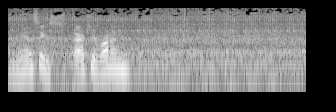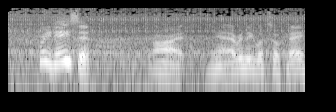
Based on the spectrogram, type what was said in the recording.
Oh, man, this thing's actually running pretty decent. Alright. Yeah, everything looks okay.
